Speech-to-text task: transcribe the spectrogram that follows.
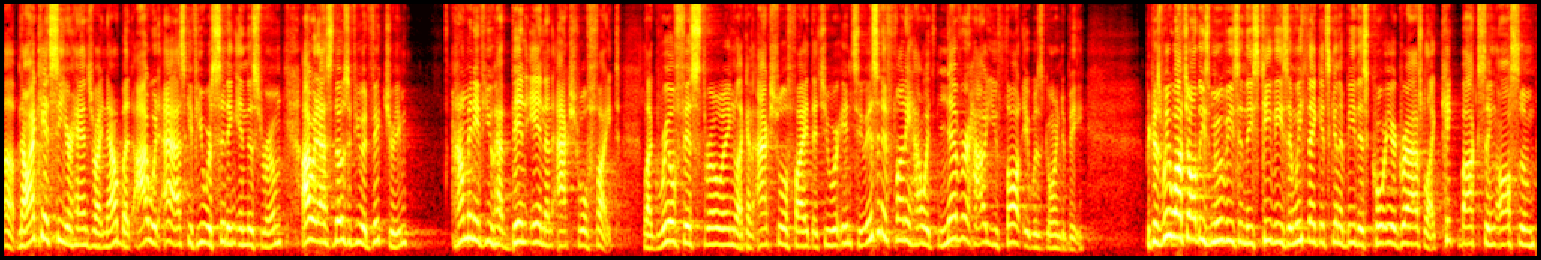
up. Now, I can't see your hands right now, but I would ask if you were sitting in this room, I would ask those of you at Victory, how many of you have been in an actual fight? Like real fist throwing, like an actual fight that you were into? Isn't it funny how it's never how you thought it was going to be? Because we watch all these movies and these TVs and we think it's going to be this choreographed, like kickboxing, awesome,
